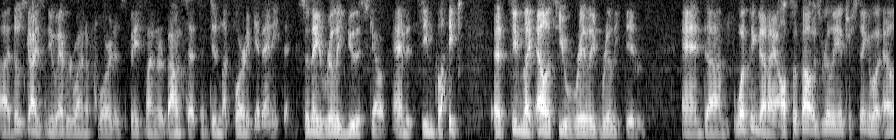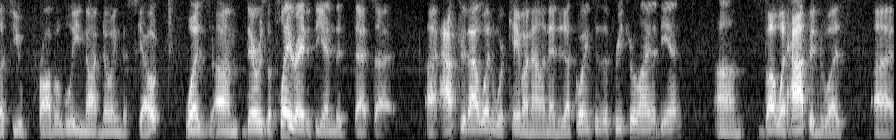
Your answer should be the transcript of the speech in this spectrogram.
uh, those guys knew every one of Florida's baseline out of bounds sets and didn't let Florida get anything. So they really knew the scout, and it seemed like it seemed like LSU really, really didn't. And um, one thing that I also thought was really interesting about LSU probably not knowing the scout was um, there was a play right at the end that, that uh, uh, after that one where KeVaughn Allen ended up going to the free throw line at the end. Um, but what happened was uh,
